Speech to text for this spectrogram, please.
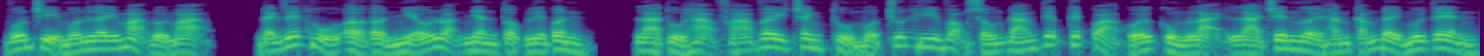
Vốn chỉ muốn lấy mạng đổi mạng, đánh giết hủ ở ẩn nhiễu loạn nhân tộc liên quân, là thủ hạ phá vây tranh thủ một chút hy vọng sống đáng tiếc kết quả cuối cùng lại là trên người hắn cắm đầy mũi tên,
